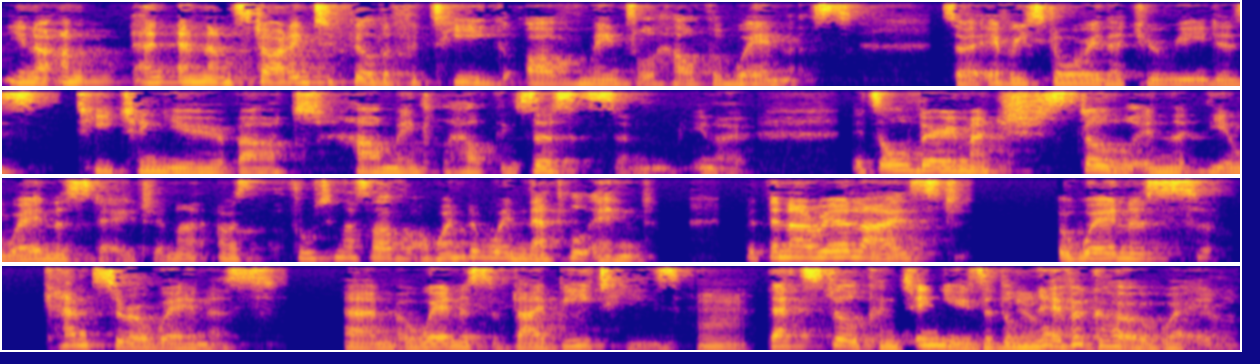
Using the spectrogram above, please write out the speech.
you know, I'm and, and I'm starting to feel the fatigue of mental health awareness. So every story that you read is teaching you about how mental health exists, and you know, it's all very much still in the, the awareness stage. And I, I was thought to myself, I wonder when that will end. But then I realized awareness, cancer awareness, um, awareness of diabetes, mm. that still continues. It'll never go away.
